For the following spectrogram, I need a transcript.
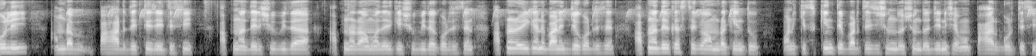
বলেই আমরা পাহাড় দেখতে যাইতেছি। আপনাদের সুবিধা, আপনারা আমাদেরকে সুবিধা করতেছেন, আপনারা ওইখানে বাণিজ্য করতেছেন। আপনাদের কাছ থেকেও আমরা কিন্তু অনেক কিছু কিনতে পারতেছি, সুন্দর সুন্দর জিনিস এবং পাহাড় ঘুরতেছি।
